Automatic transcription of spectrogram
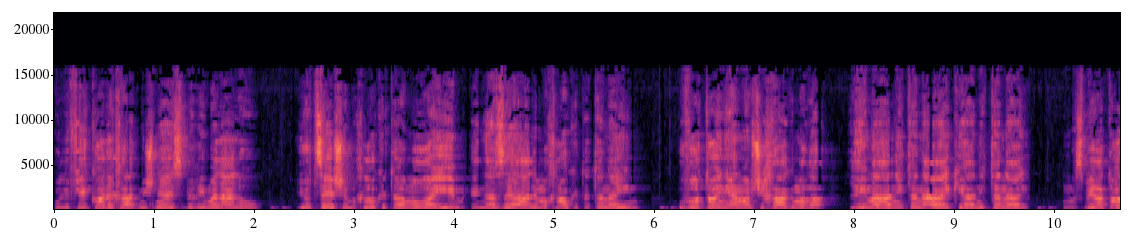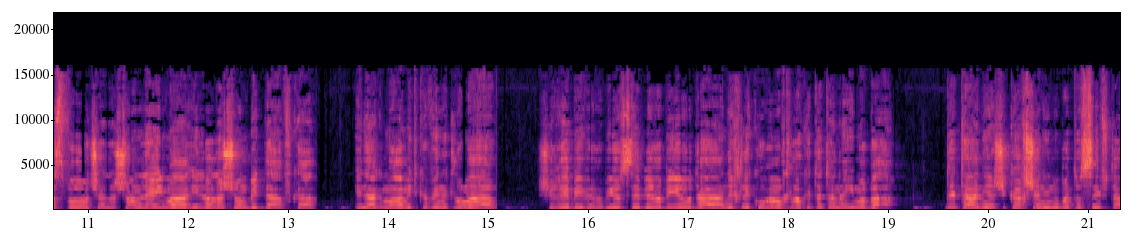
ולפי כל אחד משני ההסברים הללו, יוצא שמחלוקת האמוראים אינה זהה למחלוקת התנאים. ובאותו עניין ממשיכה הגמרא, לימה הני תנאי כי הני תנאי. הוא מסביר התוספות שהלשון לימה היא לא לשון בדווקא, אלא הגמרא מתכוונת לומר שרבי ורבי יוסי ברבי יהודה נחלקו במחלוקת התנאים הבאה. דתניא שכך שנינו בתוספתא,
